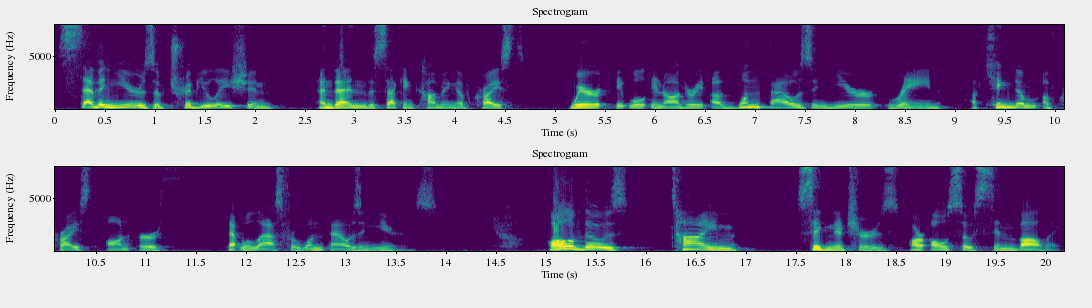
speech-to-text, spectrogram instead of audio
seven years of tribulation and then the second coming of Christ, where it will inaugurate a 1,000 year reign, a kingdom of Christ on earth that will last for 1,000 years. All of those time signatures are also symbolic.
